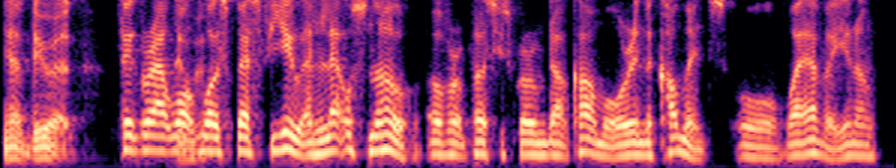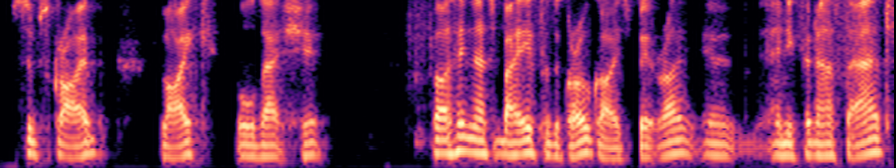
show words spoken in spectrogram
yeah, do it. Figure out Do what it. works best for you and let us know over at percysgrowroom.com or in the comments or whatever, you know, subscribe, like, all that shit. But I think that's about it for the grow guides bit, right? Uh, anything else to add?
